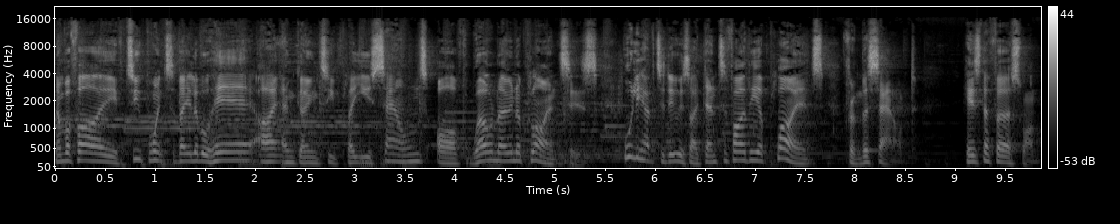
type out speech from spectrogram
Number five, two points available here. I am going to play you sounds of well known appliances. All you have to do is identify the appliance from the sound. Here's the first one.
